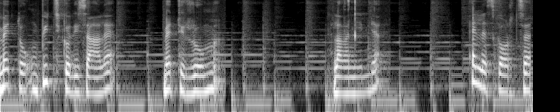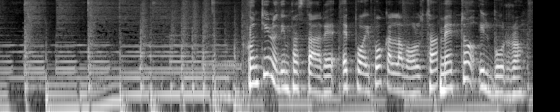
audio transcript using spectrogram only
Metto un pizzico di sale metto il rum la vaniglia e le scorze. Continuo ad impastare e poi poco alla volta metto il burro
